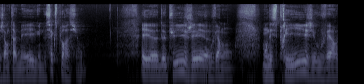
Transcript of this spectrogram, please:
j'ai entamé une sexploration. Et depuis, j'ai ouvert mon, esprit, j'ai ouvert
